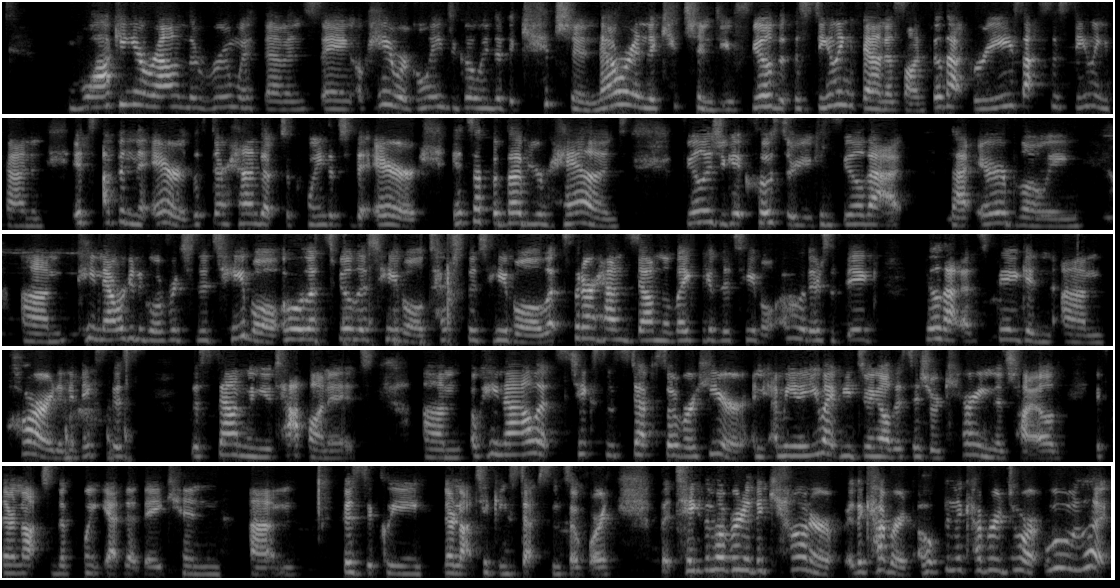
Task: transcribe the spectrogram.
walking around the room with them and saying, okay, we're going to go into the kitchen. Now we're in the kitchen. Do you feel that the ceiling fan is on? Feel that breeze? That's the ceiling fan. And it's up in the air. Lift their hand up to point it to the air. It's up above your hand. Feel as you get closer, you can feel that that air blowing. Um, okay, now we're gonna go over to the table. Oh, let's feel the table, touch the table. Let's put our hands down the leg of the table. Oh, there's a big, feel that, that's big and um, hard. And it makes this the sound when you tap on it. Um, okay, now let's take some steps over here. And I mean, you might be doing all this as you're carrying the child if they're not to the point yet that they can um, physically, they're not taking steps and so forth. But take them over to the counter, the cupboard, open the cupboard door. Ooh, look,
